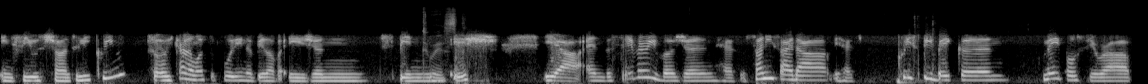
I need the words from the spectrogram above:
infused chantilly cream. So he kind of wants to put in a bit of an Asian spin ish. Yeah, and the savory version has a sunny side up. It has crispy bacon, maple syrup,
